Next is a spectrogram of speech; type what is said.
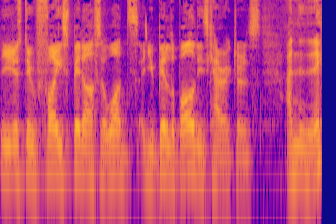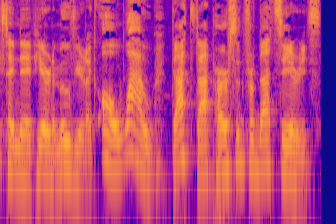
You just do five spin offs at once and you build up all these characters. And then the next time they appear in a movie, you're like, oh wow, that's that person from that series.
